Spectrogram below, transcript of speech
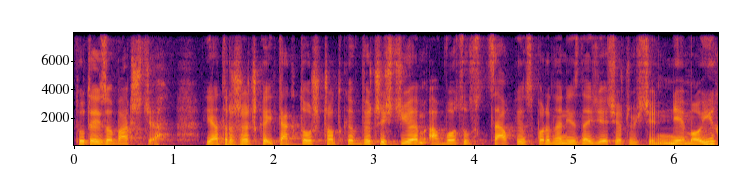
Tutaj zobaczcie. Ja troszeczkę i tak tą szczotkę wyczyściłem, a włosów całkiem sporo na nie znajdziecie, oczywiście nie moich.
